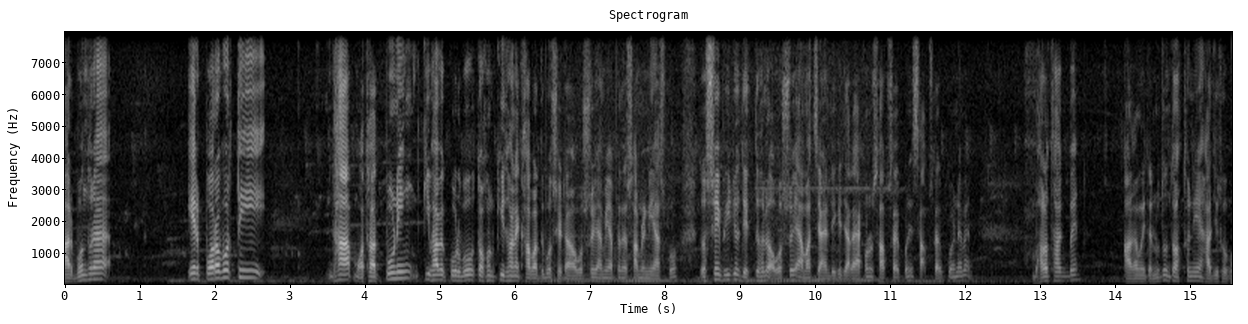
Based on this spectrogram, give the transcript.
আর বন্ধুরা, এর পরবর্তী ধাপ অর্থাৎ প্রুনিং কীভাবে করব, তখন কী ধরনের খাবার দেবো সেটা অবশ্যই আমি আপনাদের সামনে নিয়ে আসব। তো সেই ভিডিও দেখতে হলে অবশ্যই আমার চ্যানেলটিকে যারা এখনও সাবস্ক্রাইব করেনি সাবস্ক্রাইব করে নেবেন। ভালো থাকবেন। আগামীতে নতুন তথ্য নিয়ে হাজির হব।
